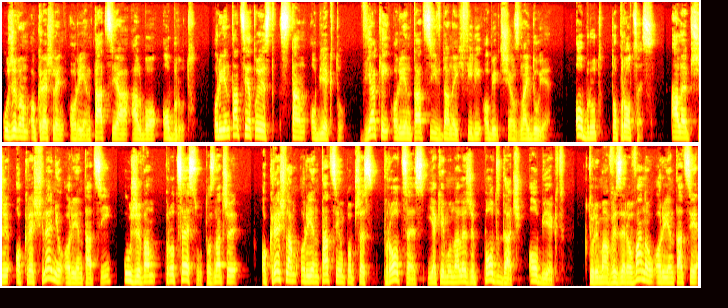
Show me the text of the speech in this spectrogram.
Używam określeń orientacja albo obrót. Orientacja to jest stan obiektu. W jakiej orientacji w danej chwili obiekt się znajduje. Obrót to proces, ale przy określeniu orientacji używam procesu, to znaczy określam orientację poprzez proces, jakiemu należy poddać obiekt, który ma wyzerowaną orientację,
